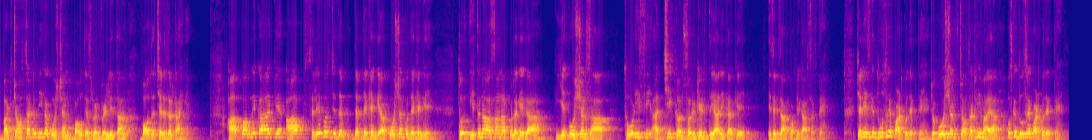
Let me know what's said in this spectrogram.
बट चौंसठवीं का क्वेश्चन बहुत स्टूडेंट फ्रेंडली था, बहुत अच्छे रिज़ल्ट आएँगे। आपको हमने कहा कि आप सिलेबस जब जब देखेंगे और क्वेश्चन को देखेंगे तो इतना आसान आपको लगेगा कि ये क्वेश्चंस आप थोड़ी सी अच्छी कंसोलिडेटेड तैयारी करके इस एग्ज़ाम को आप निकाल सकते हैं। चलिए इसके दूसरे पार्ट को देखते हैं, जो क्वेश्चन चौंसठवीं में आया, उसके दूसरे पार्ट को देखते हैं।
